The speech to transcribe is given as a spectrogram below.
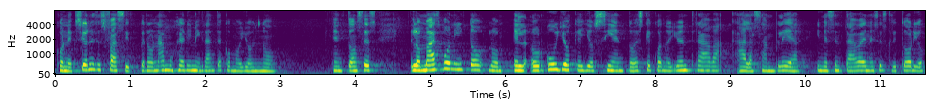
conexiones, es fácil, pero una mujer inmigrante como yo no. Entonces, lo más bonito, el orgullo que yo siento es que cuando yo entraba a la asamblea y me sentaba en ese escritorio,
